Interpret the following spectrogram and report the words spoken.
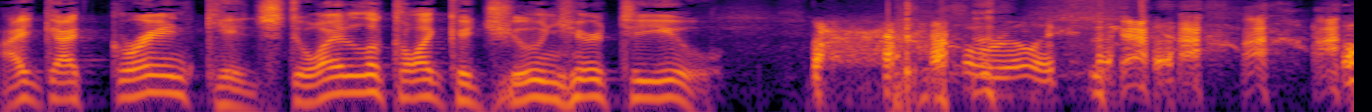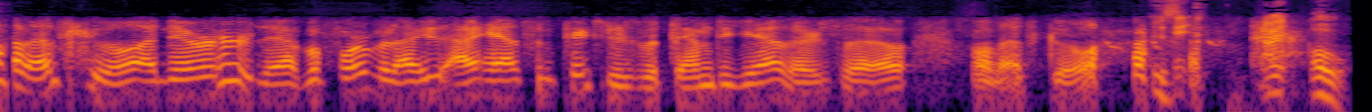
I got grandkids. Do I look like a junior to you? oh, really? oh, that's cool. I never heard that before, but I I have some pictures with them together. So, well, that's cool. is, I, oh,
